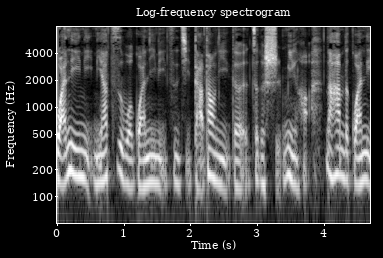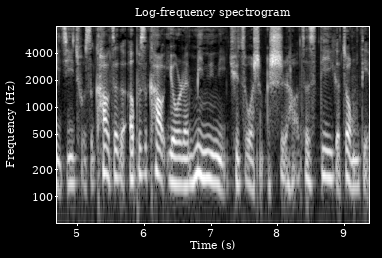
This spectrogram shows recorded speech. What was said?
管理你，你要自我管理你自己，达到你的这个使命哈。那他们的管理基础是靠这个，而不是靠有人命令你去做什么事哈。这是第一个重点。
